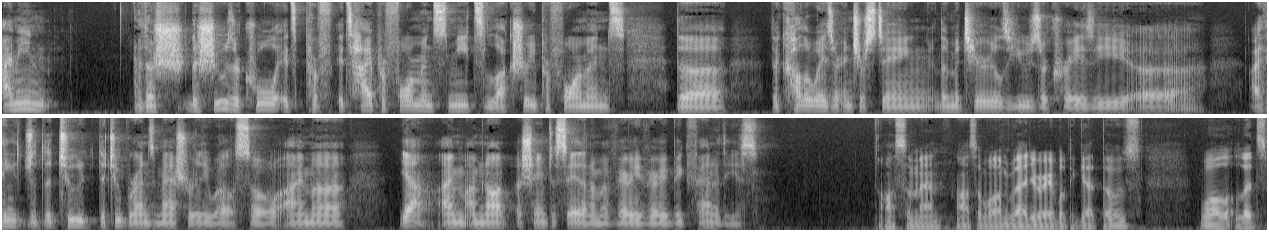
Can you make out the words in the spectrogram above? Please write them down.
I mean, the sh- the shoes are cool. It's perf- it's high performance meets luxury performance. The the colorways are interesting. The materials used are crazy. Uh, I think the two the two brands mesh really well. So I'm a yeah, I'm I'm not ashamed to say that I'm a very very big fan of these. Awesome, man. Awesome. Well, I'm glad you were able to get those. Well, let's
